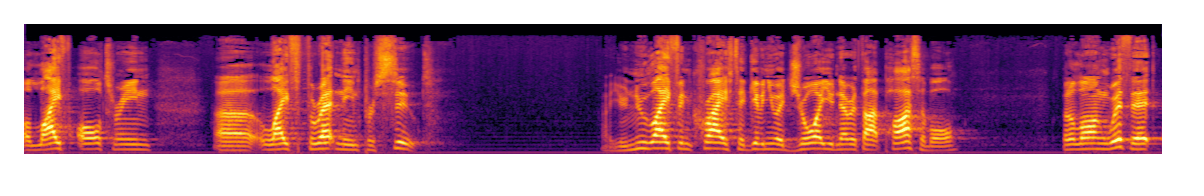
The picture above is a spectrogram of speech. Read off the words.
a life altering, uh, life threatening pursuit. Uh, your new life in Christ had given you a joy you'd never thought possible, but along with it,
